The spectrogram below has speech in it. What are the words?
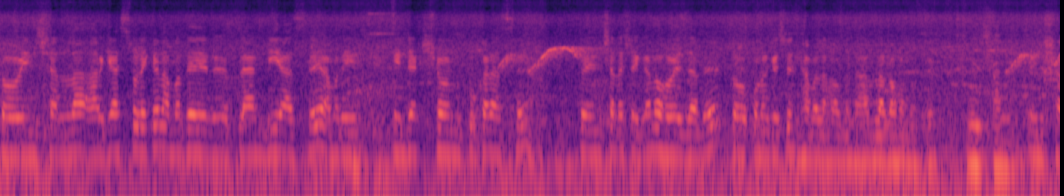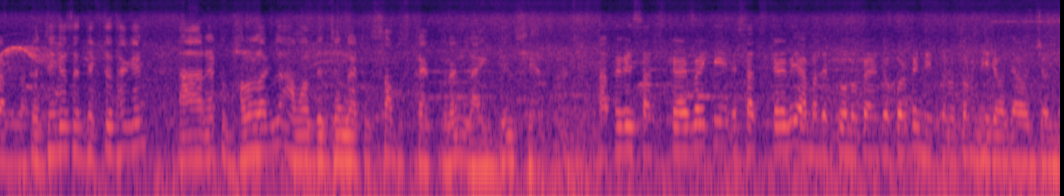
তো ইনশাল্লাহ আর গ্যাস চলে গেলে আমাদের প্ল্যান বি আছে আমাদের ইন্ডাকশন কুকার আছে। তো ইনশাল্লাহ সেখানেও হয়ে যাবে তো কোনো কিছুই ঝামেলা হবে না আল্লাহ রহমতে। ইনশাল্লাহ। ইনশাল্লাহ। তো ঠিক আছে দেখতে থাকেন। আর একটু ভালো লাগলে আমাদের জন্য একটু সাবস্ক্রাইব করেন লাইক দিন শেয়ার করেন। আপনার এই সাবস্ক্রাইবারকে সাবস্ক্রাইবে আমাদেরকে অনুপ্রাণিত করবে নিত্য নতুন ভিডিও দেওয়ার জন্য।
